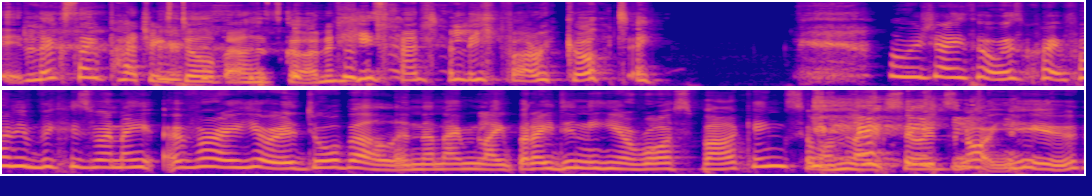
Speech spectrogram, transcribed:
it looks like Patrick's doorbell has gone and he's had to leave our recording. Which I thought was quite funny because whenever I hear a doorbell and then I'm like, but I didn't hear Ross barking. So I'm like, so it's not you.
